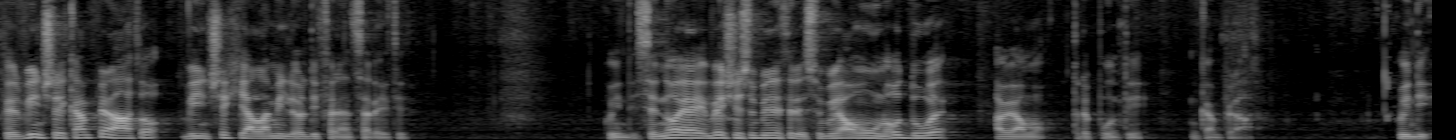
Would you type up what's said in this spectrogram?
per vincere il campionato vince chi ha la miglior differenza reti. Quindi se noi invece di subire tre subiamo uno o due, abbiamo tre punti in campionato. Quindi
